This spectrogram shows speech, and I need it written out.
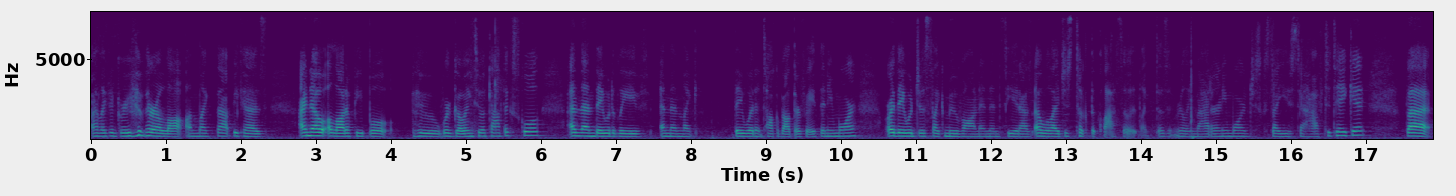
I like agree with her a lot on like that because I know a lot of people who were going to a Catholic school and then they would leave and then like they wouldn't talk about their faith anymore or they would just like move on and then see it as oh well I just took the class so it like doesn't really matter anymore just cuz I used to have to take it. But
